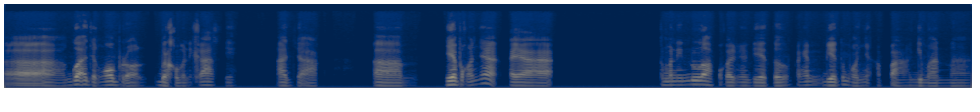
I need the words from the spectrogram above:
uh, eh, gue ajak ngobrol berkomunikasi ajak um, ya pokoknya kayak temenin dulu lah pokoknya dia tuh pengen dia tuh maunya apa gimana.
